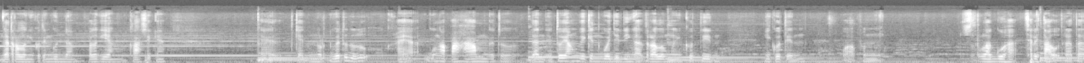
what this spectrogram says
nggak terlalu ngikutin Gundam apalagi yang klasiknya. Kayak kayak menurut gue tuh dulu kayak gue nggak paham gitu. Dan itu yang bikin gue jadi nggak terlalu ngikutin ngikutin walaupun setelah gue cari tahu ternyata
